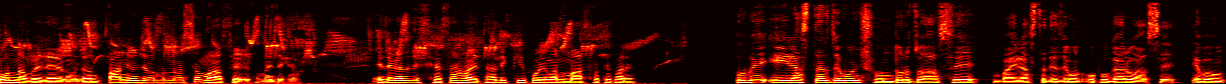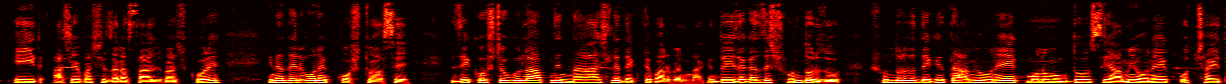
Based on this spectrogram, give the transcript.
বন্যা বয়ে যায় এরকম। যখন পানিও যেমন মনে হচ্ছে মাছ এরকম। এই দেখেন, এই জায়গা যদি শেষা হয় তাহলে কি পরিমাণ মাছ হতে পারে? তবে এই রাস্তার যেমন সৌন্দর্য আছে বা এই রাস্তা দিয়ে যেমন উপকারও আছে এবং এই আশেপাশে যারা চাষবাস করে, এনাদেরও অনেক কষ্ট আছে। যে কষ্টগুলো আপনি না আসলে দেখতে পারবেন না। কিন্তু এই জায়গার যে সৌন্দর্য সৌন্দর্য দেখে তা আমি অনেক মনোমুগ্ধ হচ্ছি, আমি অনেক উৎসাহিত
